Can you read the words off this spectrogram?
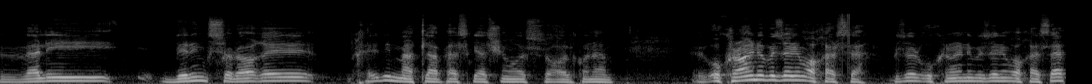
ولی بریم سراغ خیلی مطلب هست که از شما سوال کنم. اوکراین رو بذاریم آخر سر. بذار اوکراین رو بذاریم آخر سر.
